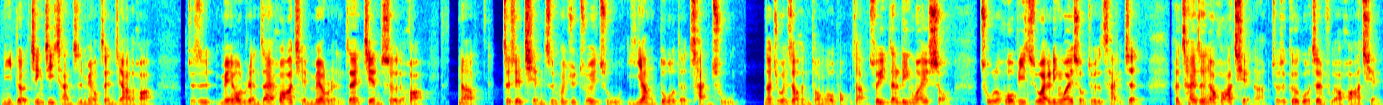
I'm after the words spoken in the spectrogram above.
你的经济产值没有增加的话，就是没有人在花钱，没有人在建设的话，那这些钱只会去追逐一样多的产出，那就会造成通货膨胀。所以在另外一手。除了货币之外，另外一手就是财政。可财政要花钱啊，就是各国政府要花钱。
